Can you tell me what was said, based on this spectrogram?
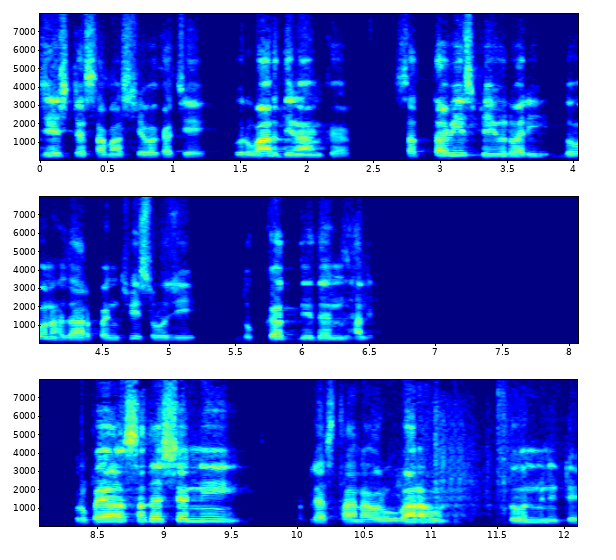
ज्येष्ठ समाजसेवकाचे गुरुवार दिनांक सत्तावीस फेब्रुवारी दोन हजार पंचवीस रोजी दुःखद निधन झाले. कृपया सदस्यांनी आपल्या स्थानावर उभा राहून दोन मिनिटे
